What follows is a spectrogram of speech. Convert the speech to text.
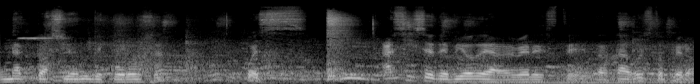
una actuación decorosa, pues así se debió de haber este, tratado esto, pero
